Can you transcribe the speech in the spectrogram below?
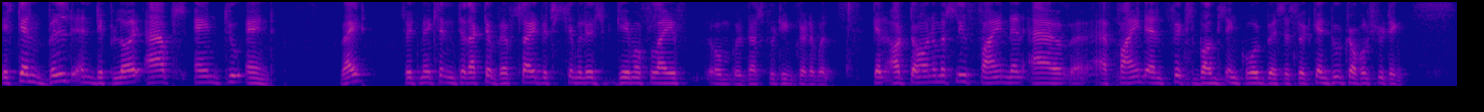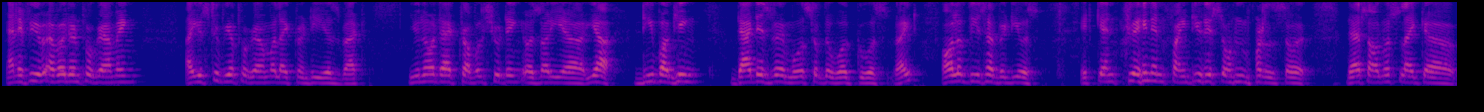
It can build and deploy apps end to end, right? So it makes an interactive website which stimulates game of life. Oh, that's pretty incredible. Can autonomously find and uh, uh, find and fix bugs in code bases. So it can do troubleshooting. And if you've ever done programming, I used to be a programmer like 20 years back. You know that troubleshooting, oh sorry, uh, yeah, debugging. That is where most of the work goes, right? All of these are videos. It can train and fine tune its own model. So that's almost like a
